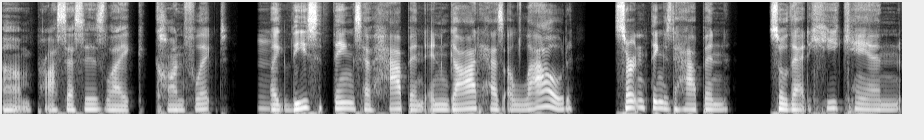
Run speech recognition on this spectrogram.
um, processes, like conflict. Mm. Like these things have happened, and God has allowed certain things to happen so that He can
